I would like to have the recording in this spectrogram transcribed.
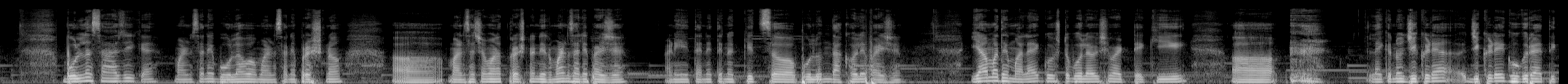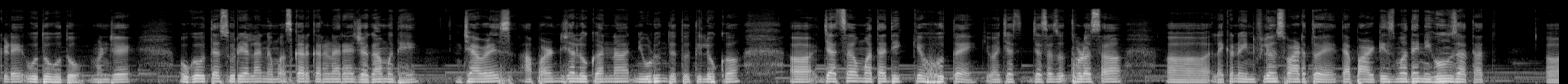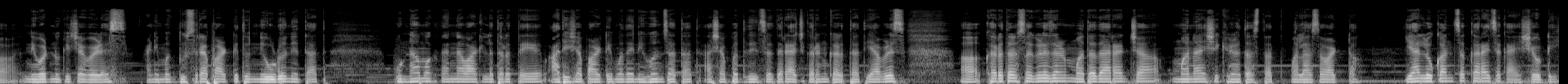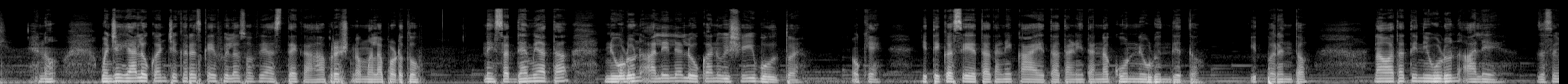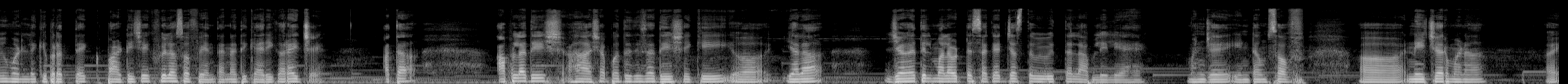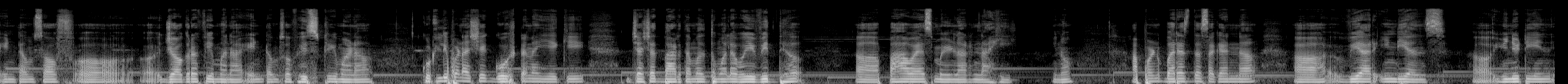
बोलणं साहजिक आहे. माणसाने बोलावं माणसाने प्रश्न माणसाच्या मनात प्रश्न निर्माण झाले पाहिजे आणि त्याने ते नक्कीच बोलून दाखवले पाहिजे. यामध्ये मला एक गोष्ट बोलावीशी वाटते की लाईक नो जिकड्या जिकडे घुगऱ्या तिकडे उदो उदो. म्हणजे उगवत्या सूर्याला नमस्कार करणाऱ्या जगामध्ये ज्यावेळेस आपण ज्या लोकांना निवडून देतो ती लोक ज्याचं मताधिक्य होतं आहे किंवा ज्या ज्याचा जो थोडासा लाईक नो इन्फ्लुएन्स वाढतो आहे त्या पार्टीजमध्ये निघून जातात निवडणुकीच्या वेळेस. आणि मग दुसऱ्या पार्टीतून निवडून येतात. पुन्हा मग त्यांना वाटलं तर ते आधीच्या पार्टीमध्ये निघून जातात अशा पद्धतीचं ते राजकारण करतात. यावेळेस खरं तर सगळेजण मतदारांच्या मनाशी खेळत असतात मला असं वाटतं. या लोकांचं करायचं काय शेवटी? नो म्हणजे या लोकांची खरंच काही फिलॉसॉफी असते का? हा प्रश्न मला पडतो. नाही सध्या मी आता निवडून आलेल्या लोकांविषयी बोलतो आहे ओके? की ते कसे येतात आणि काय येतात आणि त्यांना कोण निवडून देतं इथपर्यंत? नाव आता ते निवडून आले. जसं मी म्हटलं की प्रत्येक पार्टीची एक फिलॉसॉफी आहे त्यांना ती कॅरी करायची आहे. आता आपला देश हा अशा पद्धतीचा देश आहे की याला जगातील मला वाटतं सगळ्यात जास्त विविधता लाभलेली आहे. म्हणजे इन टर्म्स ऑफ नेचर म्हणा इन टर्म्स ऑफ जॉग्रफी म्हणा इन टर्म्स ऑफ हिस्ट्री म्हणा कुठली पण अशी एक गोष्ट नाही आहे की ज्याच्यात भारतामध्ये तुम्हाला वैविध्य पाहावयास मिळणार नाही यु नो आपण बऱ्याचदा सगळ्यांना we are Indians unity in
